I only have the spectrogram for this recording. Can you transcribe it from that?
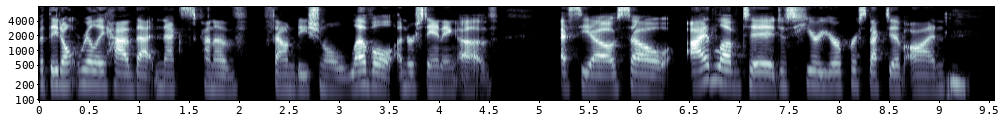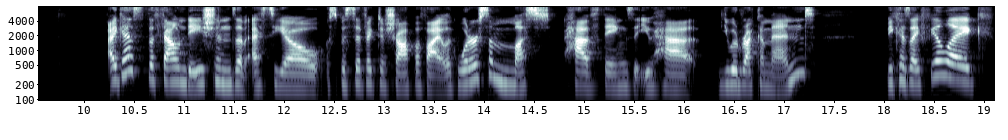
but they don't really have that next kind of foundational level understanding of SEO. So I'd love to just hear your perspective on. Mm-hmm. I guess the foundations of SEO specific to Shopify. Like what are some must have things that you have you would recommend? Because I feel like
